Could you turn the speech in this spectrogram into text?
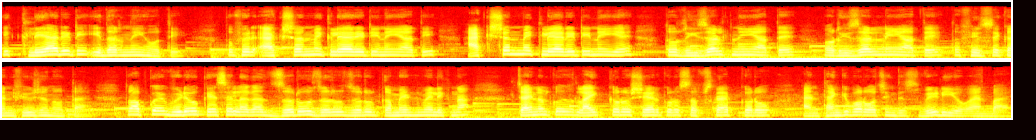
कि क्लियरिटी इधर नहीं होती। तो फिर एक्शन में क्लियरिटी नहीं आती। एक्शन में क्लियरिटी नहीं है तो रिज़ल्ट नहीं आते। और रिज़ल्ट नहीं आते तो फिर से कन्फ्यूज़न होता है। तो आपको ये वीडियो कैसे लगा, ज़रूर ज़रूर ज़रूर कमेंट में लिखना। चैनल को लाइक करो शेयर करो सब्सक्राइब करो। And thank you for watching this video and bye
